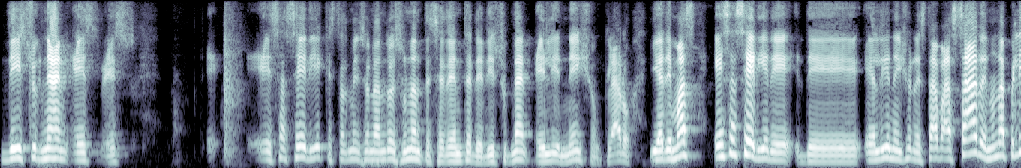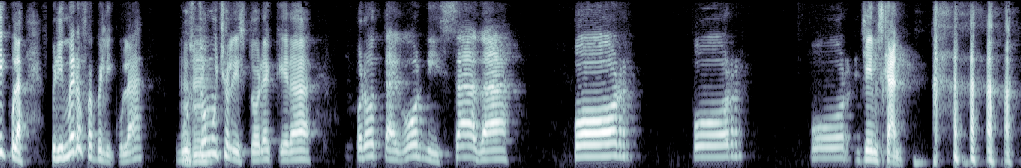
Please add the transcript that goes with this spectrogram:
District 9 es, es eh, esa serie que estás mencionando es un antecedente de District 9, Alien Nation, claro. Y además, esa serie de, de Alien Nation está basada en una película. Primero fue película, gustó mucho la historia que era protagonizada por, por, por James Caan.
